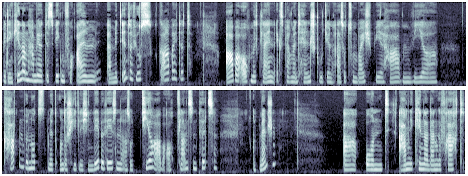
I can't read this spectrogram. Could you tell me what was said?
Mit den Kindern haben wir deswegen vor allem äh, mit Interviews gearbeitet, aber auch mit kleinen experimentellen Studien. Also zum Beispiel haben wir Karten benutzt mit unterschiedlichen Lebewesen, also Tiere, aber auch Pflanzen, Pilze und Menschen. Äh, und haben die Kinder dann gefragt,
